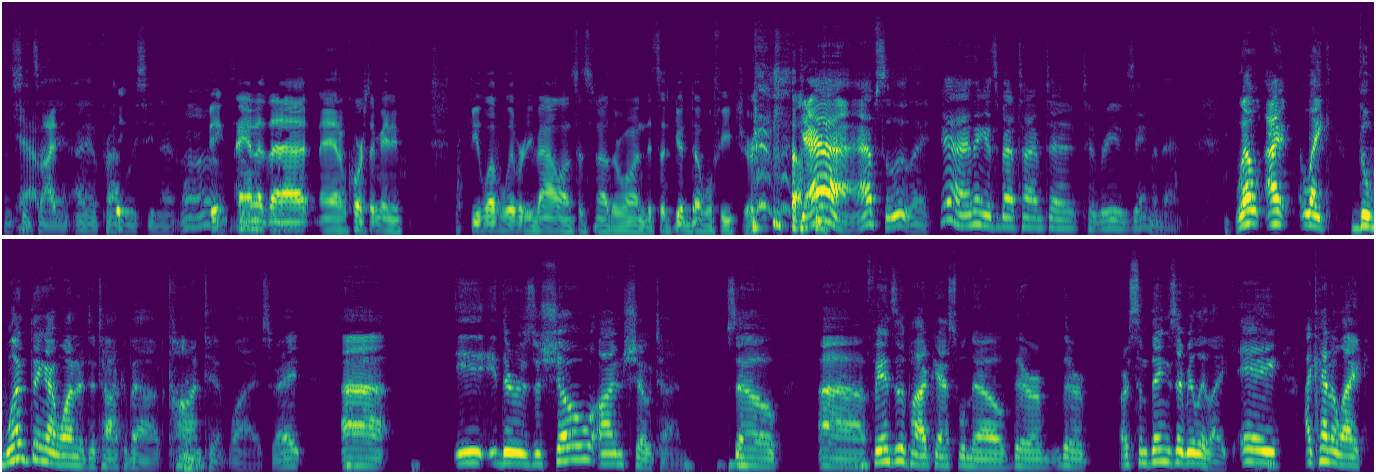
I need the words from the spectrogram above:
since Yeah, I, I have probably seen that oh, big fan of that. And of course, I mean, if, if you love Liberty Valance, it's another one. It's a good double feature. So, yeah absolutely yeah i think it's about time to to re-examine that well i like the one thing i wanted to talk about content wise right uh there is a show on showtime. So uh fans of the podcast will know there there are some things i really like. A i kind of like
